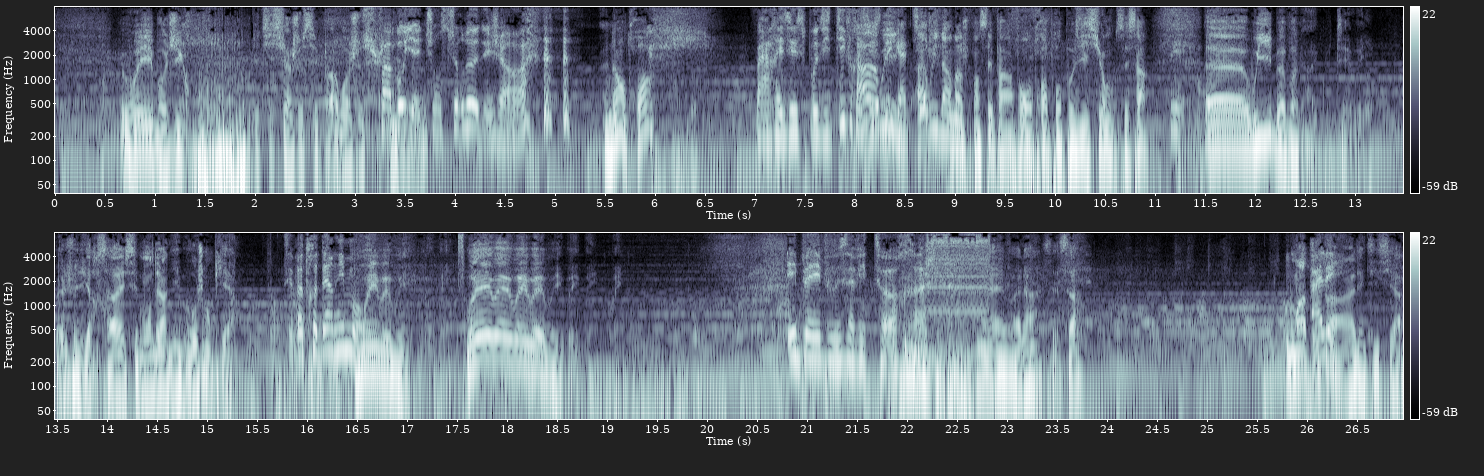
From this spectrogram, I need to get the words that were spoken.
oui, bon, j'y crois. Laetitia, je sais pas, moi je suis... Enfin bon, il y a une chance sur deux déjà. Hein. Euh, non, trois bah, résiste positif, résiste ah, oui. négatif. Ah oui, non, non, je pensais par rapport aux trois propositions, c'est ça. Oui. Euh, bah voilà, écoutez, oui. Bah, je vais dire ça et c'est mon dernier mot, Jean-Pierre. C'est votre dernier mot Oui, oui, oui. Oui, oui, oui, oui, oui, oui, oui. oui. Eh ben, vous avez tort ouais, voilà, c'est ça. Vous ne me rappelez Allez. pas, hein, Laetitia.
